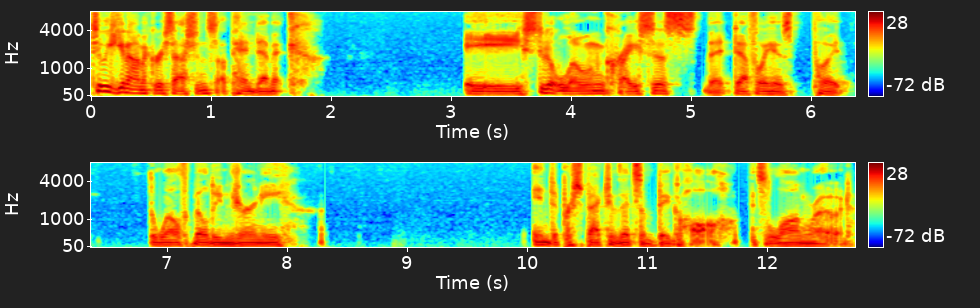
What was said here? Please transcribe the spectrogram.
two economic recessions a pandemic a student loan crisis that definitely has put the wealth building journey into perspective. That's a big haul. It's a long road.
